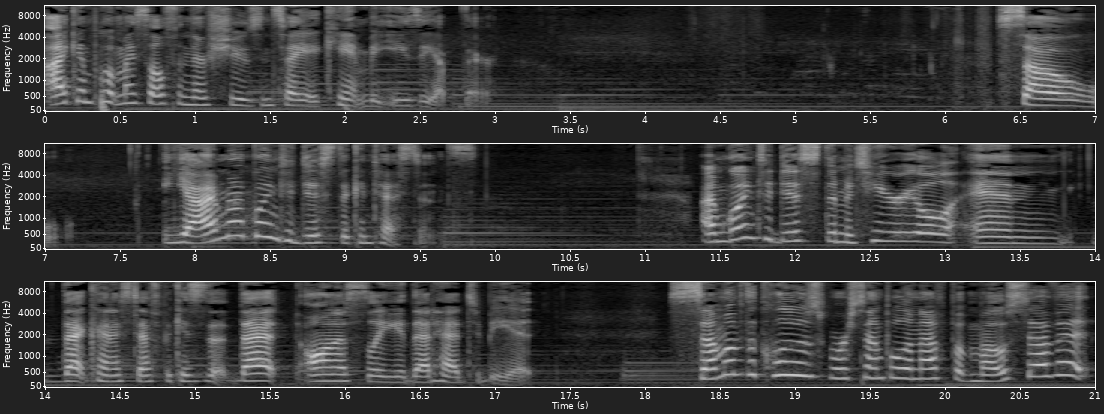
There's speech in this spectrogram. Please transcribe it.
I can put myself in their shoes and say it can't be easy up there. So, yeah, I'm not going to diss the contestants. I'm going to diss the material and that kind of stuff because that, that honestly, that had to be it. Some of the clues were simple enough, but most of it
